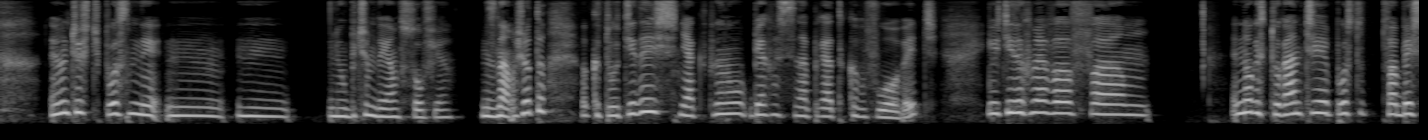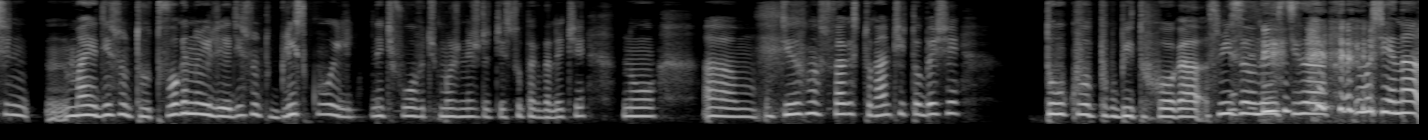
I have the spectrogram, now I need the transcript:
имам чувство, че просто не, м- не обичам да ям в София. Не знам, защото а, като отидеш някъде, бяхме с една приятелка в Ловеч и отидохме в ам, едно ресторанче, просто това беше май единственото отворено или единственото близко, или не че в Ловеч може нещо да ти е супер далече, но ам, отидохме в това ресторанче и то беше толкова пробито хора. В смисъл, наистина, имаше една,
